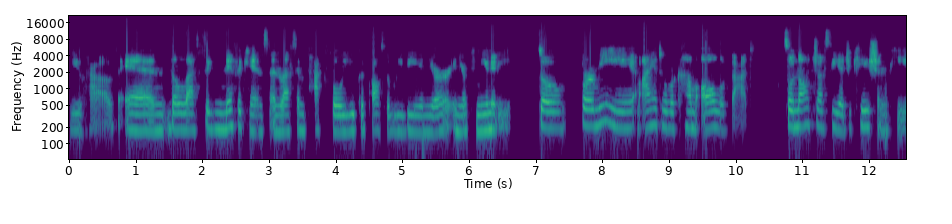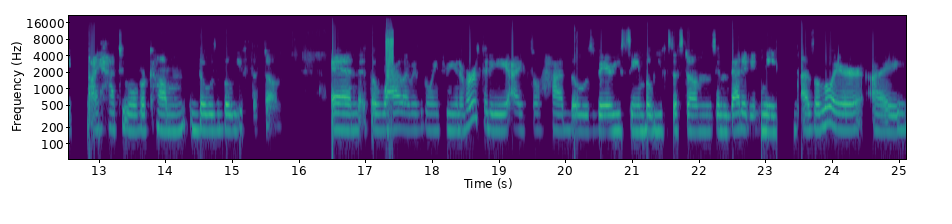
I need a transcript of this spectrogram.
you have and the less significance and less impactful you could possibly be in your in your community. So for me i had to overcome all of that. So not just the education piece i had to overcome those belief systems. And so while I was going through university, I still had those very same belief systems embedded in me. As a lawyer, I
